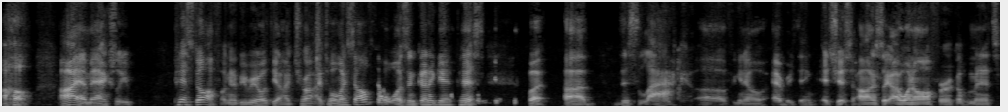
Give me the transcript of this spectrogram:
Oh, I am actually pissed off. I'm gonna be real with you. I try. I told myself I wasn't gonna get pissed, but uh, this lack of you know everything. It's just honestly, I went off for a couple minutes,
